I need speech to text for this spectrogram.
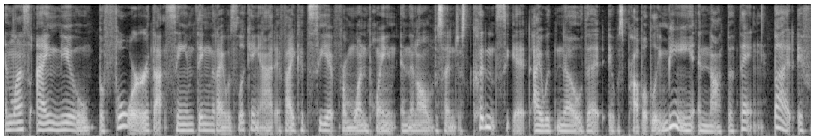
unless I knew before that same thing that I was looking at, if I could see it from one point and then all of a sudden just couldn't see it, I would know that it was probably me and not the thing. But if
